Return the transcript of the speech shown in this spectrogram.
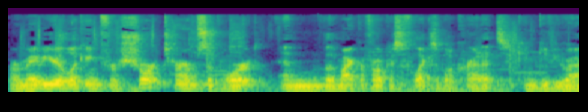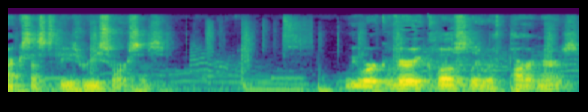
Or maybe you're looking for short-term support and the Microfocus flexible credits can give you access to these resources. We work very closely with partners,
